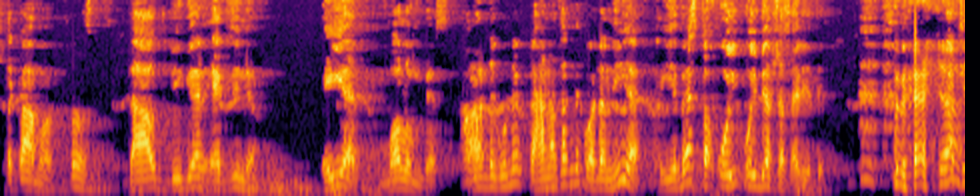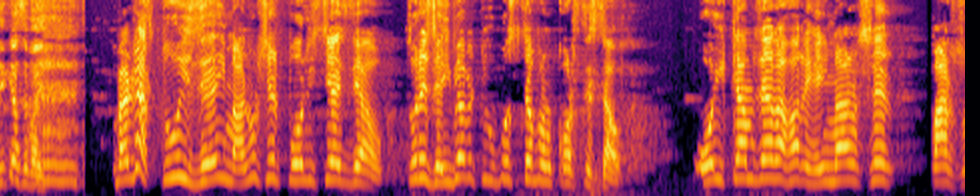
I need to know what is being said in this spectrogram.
একটা কাম দাউদ বিগার একজিনা এই আর মলম ব্যাস আমার দেখুনে টাহা না থাকলে কয়টা নিয়ে ইয়ে ব্যাস তা ওই ওই ব্যবসা সারিয়েতে বেটা। ঠিক আছে ভাই। বেটা তুই যেই মানুষের পরিচয় দাও তোরে যেইভাবে তুই উপস্থাপন করতে চাও ওই কাম যারা হরে এই মানুষের পার্শ্ব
